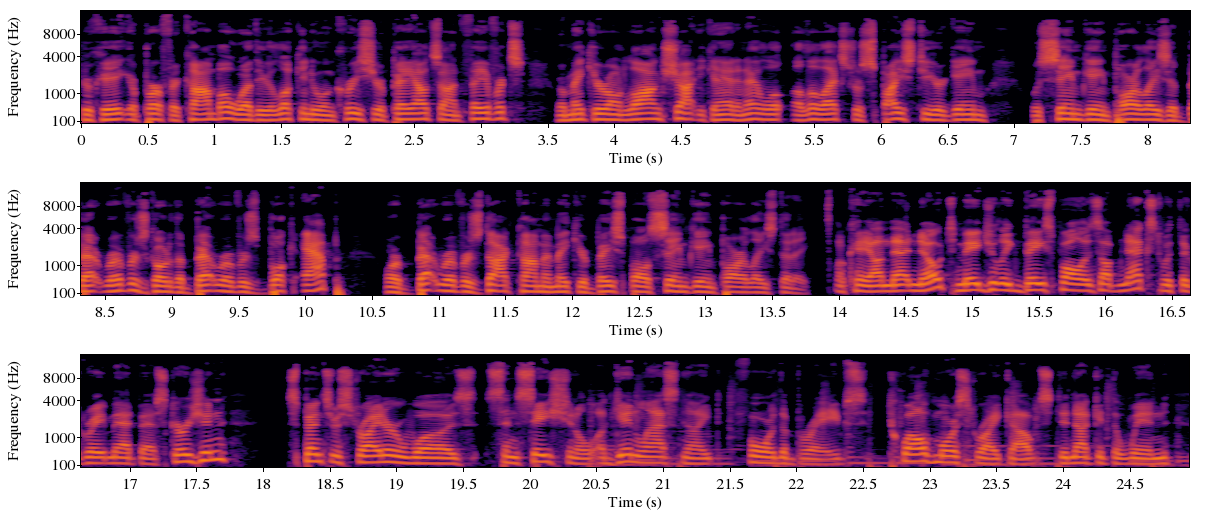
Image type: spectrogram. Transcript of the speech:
to create your perfect combo. Whether you're looking to increase your payouts on favorites or make your own long shot, you can add a little extra spice to your game with same game parlays at Bet Rivers. Go to the Bet Rivers Book app or betrivers.com and make your baseball same game parlays today. Okay, on that note, Major League Baseball is up next with the great Matt Vasgersian. Spencer Strider was sensational again last night for the Braves. 12 more strikeouts, did not get the win.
